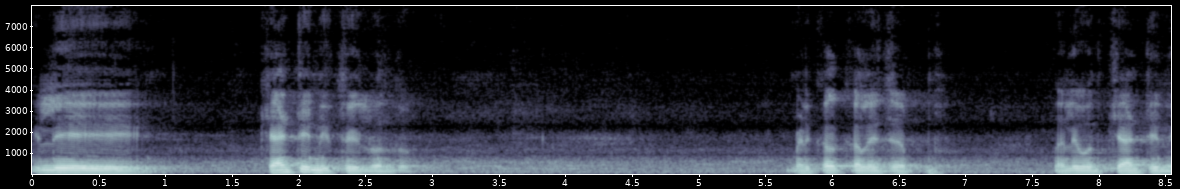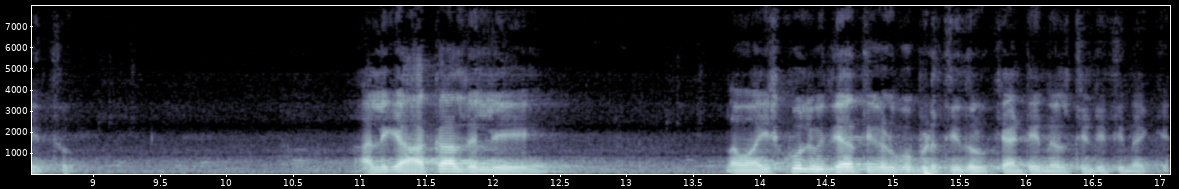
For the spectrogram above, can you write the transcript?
ಇಲ್ಲಿ ಕ್ಯಾಂಟೀನ್ ಇತ್ತು ಇಲ್ಲೊಂದು. ಮೆಡಿಕಲ್ ಕಾಲೇಜಲ್ಲಿ ಒಂದು ಕ್ಯಾಂಟೀನ್ ಇತ್ತು. ಅಲ್ಲಿಗೆ ಆ ಕಾಲದಲ್ಲಿ ನಾವು ಹೈಸ್ಕೂಲ್ ವಿದ್ಯಾರ್ಥಿಗಳಿಗೂ ಬಿಡ್ತಿದ್ರು ಕ್ಯಾಂಟೀನಲ್ಲಿ ತಿಂಡಿ ತಿನ್ನೋಕ್ಕೆ.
